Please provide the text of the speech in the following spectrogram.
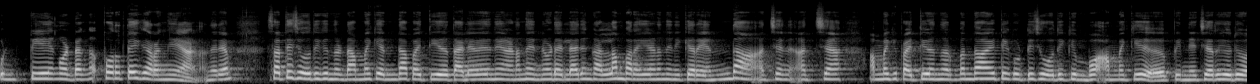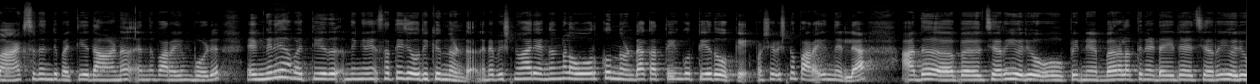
കുട്ടിയെയും കൊണ്ടങ്ങ് പുറത്തേക്ക് ഇറങ്ങുകയാണ്. അന്നേരം സത്യം ചോദിക്കുന്നുണ്ട് അമ്മയ്ക്ക് എന്താ പറ്റിയത്? തലവേദനയാണെന്ന് എന്നോട് എല്ലാവരും കള്ളം പറയുകയാണെന്ന് എനിക്കറിയാം. എന്താ അച്ഛൻ അച്ഛ അമ്മയ്ക്ക് പറ്റിയത് നിർബന്ധമായിട്ട് ഈ കുട്ടി ചോദിക്കുമ്പോൾ അമ്മയ്ക്ക് പിന്നെ ചെറിയൊരു ആക്സിഡന്റ് പറ്റിയതാണ് എന്ന് പറയുമ്പോൾ എങ്ങനെയാണ് പറ്റിയത്? എന്നിങ്ങനെ സത്യ ചോദിക്കുന്നുണ്ട്. അന്നേരം വിഷ്ണു ആ രംഗങ്ങൾ ഓർക്കുന്നുണ്ട് ആ കത്തിയും കുത്തിയതും ഒക്കെ. പക്ഷേ വിഷ്ണു പറയുന്നില്ല. അത് ചെറിയൊരു പിന്നെ ബഹളത്തിനിടയിൽ ചെറിയൊരു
